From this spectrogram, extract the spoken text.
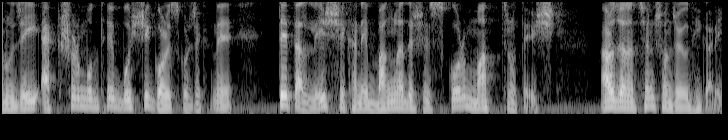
অনুযায়ী একশোর মধ্যে বৈশ্বিক গড় স্কোর যেখানে তেতাল্লিশ, সেখানে বাংলাদেশের স্কোর মাত্র তেইশ। আরও জানাচ্ছেন সঞ্জয় অধিকারী।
